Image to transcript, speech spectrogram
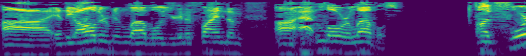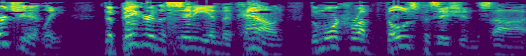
uh, in the alderman level. You're going to find them uh, at lower levels. Unfortunately, the bigger the city and the town, the more corrupt those positions uh,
